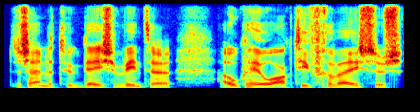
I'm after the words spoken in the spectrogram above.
zijn natuurlijk deze winter ook heel actief geweest. Dus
